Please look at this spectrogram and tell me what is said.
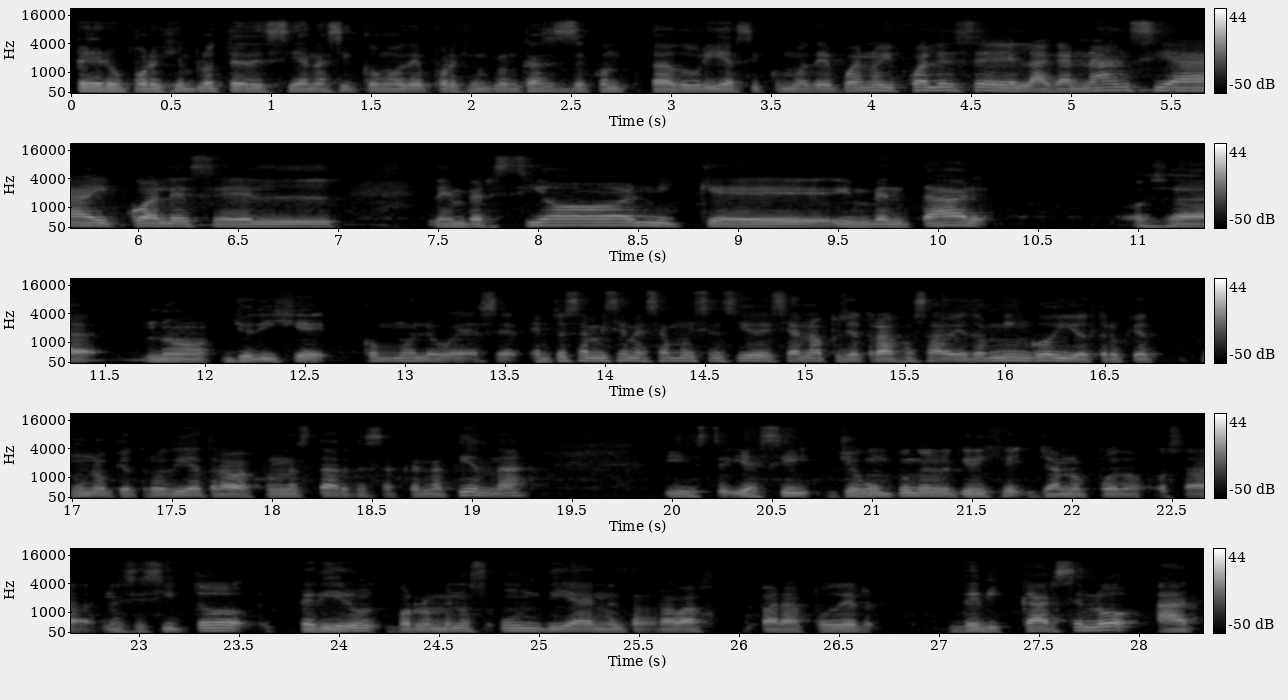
Pero, por ejemplo, te decían así como de, por ejemplo, en casas de contaduría, así como de, bueno, ¿y cuál es eh, la ganancia? ¿Y cuál es el, la inversión? ¿Y qué inventar? O sea, no, yo dije, ¿cómo le voy a hacer? Entonces a mí se me hacía muy sencillo, decía, no, pues yo trabajo sábado y domingo y otro que, uno que otro día trabajo en las tardes acá en la tienda y, este, y así llegó un punto en el que dije, ya no puedo, o sea, necesito pedir por lo menos un día en el trabajo para poder dedicárselo a,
